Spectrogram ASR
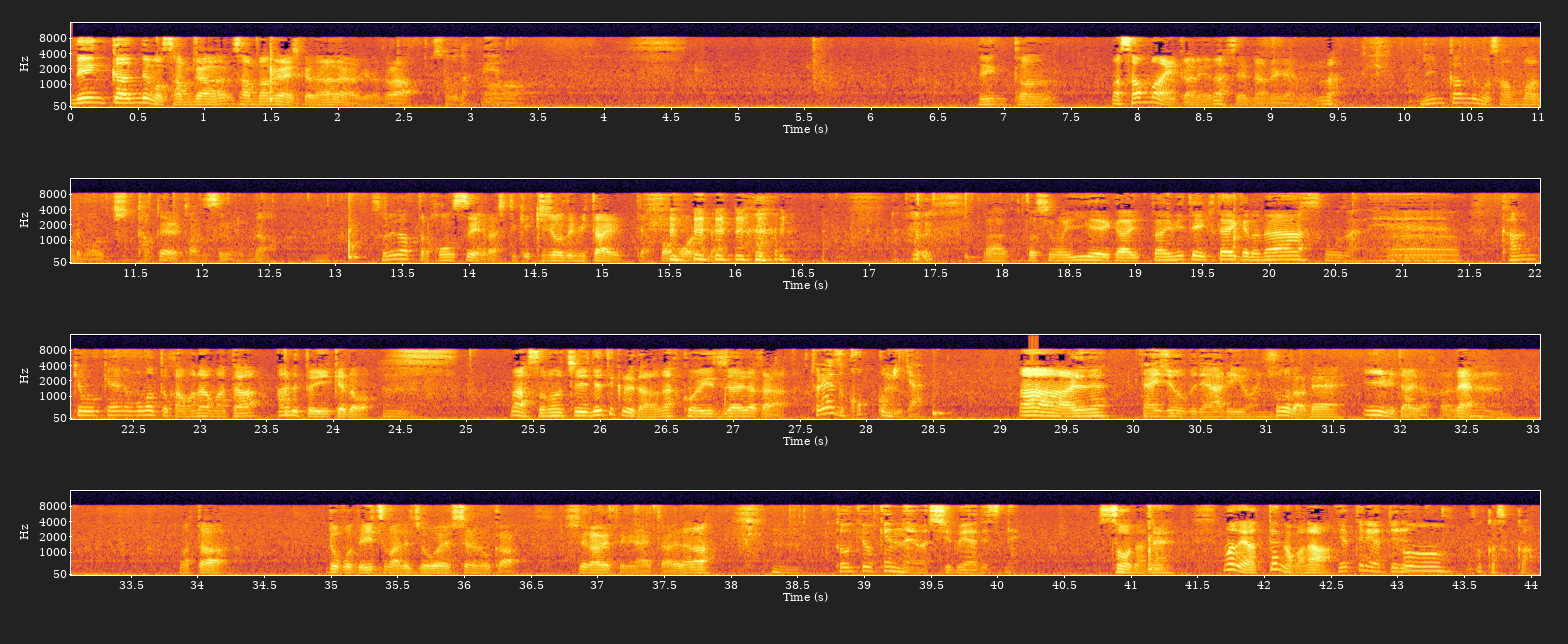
年間でも3万 ,3 万ぐらいしかならないわけだから、そうだね。うん。年間あ、3万はいかねえな1700円だもんな。年間でも3万でもちょっと高い感じするもんな、それだったら本数減らして劇場で見たいってやっぱ思うよね。まあ今年もいい映画いっぱい見ていきたいけどな、そうだね。うん。環境系のものとかもなまたあるといいけど。うん。まあそのうち出てくるだろうなこういう時代だから。とりあえずコッコみたいあああれね。大丈夫であるように。そうだね。いいみたいだからね、うん。またどこでいつまで上映してるのか調べてみないとあれだな。うん。東京圏内は渋谷ですね。そうだねまだやってんのかな？やってるやってる。うん。そっかそっか。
